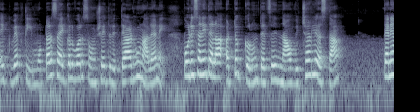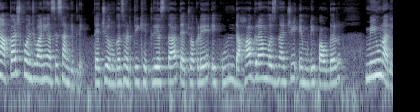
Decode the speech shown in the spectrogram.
एक व्यक्ती मोटारसायकलवर संशयितरित्या आढळून आल्याने पोलिसांनी त्याला अटक करून त्याचे नाव विचारले असता त्याने आकाश पंजवानी असे सांगितले. त्याची अंगझडती घेतली असता त्याच्याकडे एकूण दहा ग्रॅम वजनाची एम डी पावडर मिळून आली.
